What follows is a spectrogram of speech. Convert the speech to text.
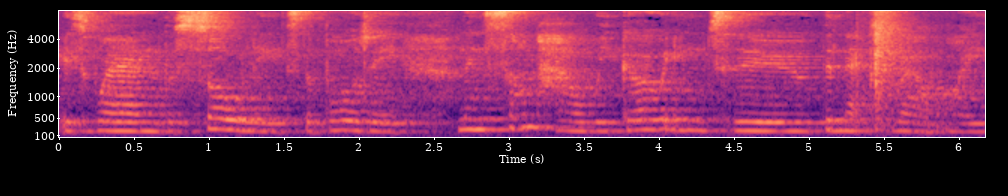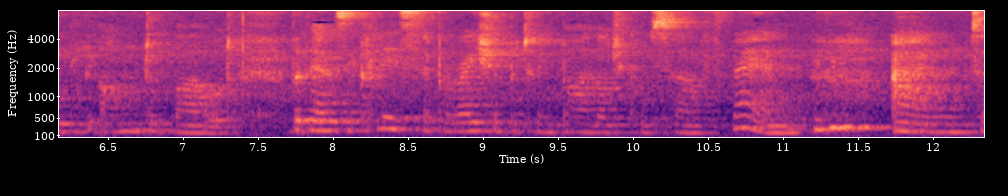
is when the soul leaves the body and then somehow we go into the next realm, i.e. the underworld. But there is a clear separation between biological self then mm-hmm. and,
